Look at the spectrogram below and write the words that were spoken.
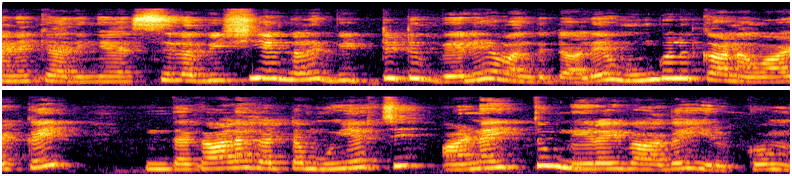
நினைக்காதீங்க. சில விஷயங்களை விட்டுட்டு வெளியே வந்துட்டாலே உங்களுக்கான வாழ்க்கை இந்த காலகட்ட முயற்சி அனைத்தும் நிறைவாக இருக்கும்.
